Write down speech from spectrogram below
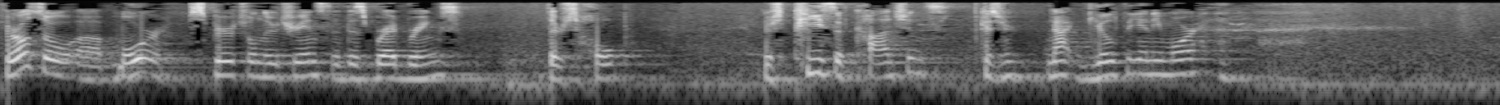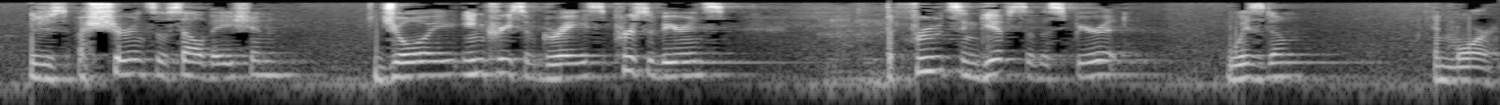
There are also uh, more spiritual nutrients that this bread brings. There's hope. There's peace of conscience because you're not guilty anymore. There's assurance of salvation, joy, increase of grace, perseverance, the fruits and gifts of the Spirit, wisdom, and more.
